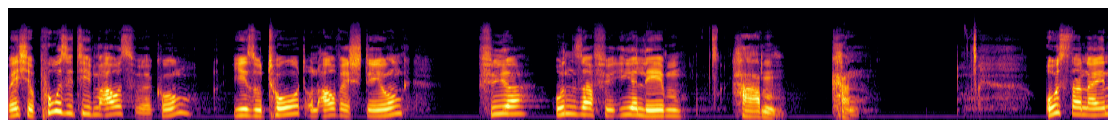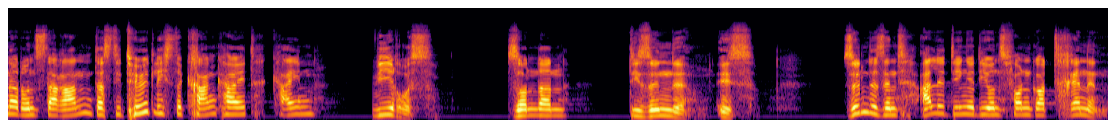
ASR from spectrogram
welche positiven Auswirkungen Jesu Tod und Auferstehung für unser, für ihr Leben haben kann. Ostern erinnert uns daran, dass die tödlichste Krankheit kein Virus, sondern die Sünde ist. Sünde sind alle Dinge, die uns von Gott trennen.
